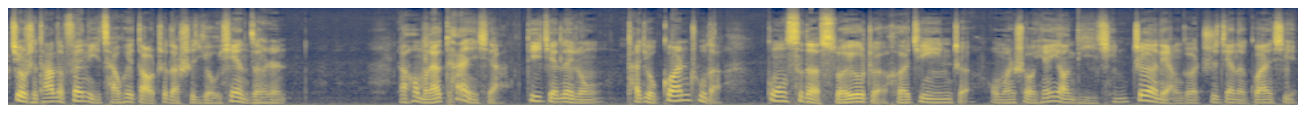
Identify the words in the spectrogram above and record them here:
就是它的分离才会导致的是有限责任。然后我们来看一下第一节内容，它就关注了。公司的所有者和经营者，我们首先要理清这两个之间的关系。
